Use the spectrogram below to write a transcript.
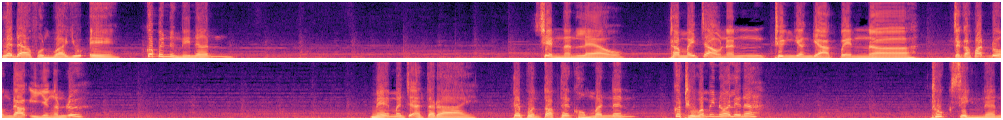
และดาวฝนวายุเอง ก็เป็นหนึ่งในนั้น เช่นนั้นแล้วทำไมเจ้านั้นถึงยังอยากเป็นจักรพรรดิดวงดาวอีกอย่างนั้นหรือ แม้มันจะอันตราย แต่ผลตอบแทนของมันนั้น ก็ถือว่าไม่น้อยเลยนะ ทุกสิ่งนั้น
